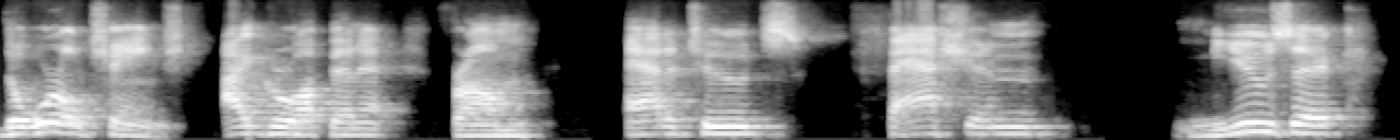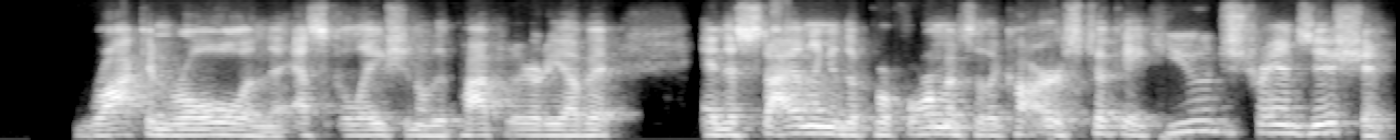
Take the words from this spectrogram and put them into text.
The world changed. I grew up in it from attitudes, fashion, music, rock and roll, and the escalation of the popularity of it. and the styling and the performance of the cars took a huge transition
